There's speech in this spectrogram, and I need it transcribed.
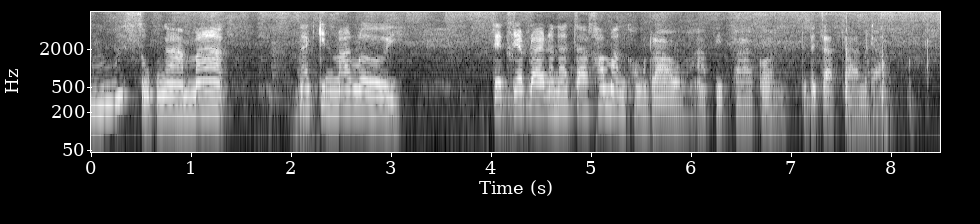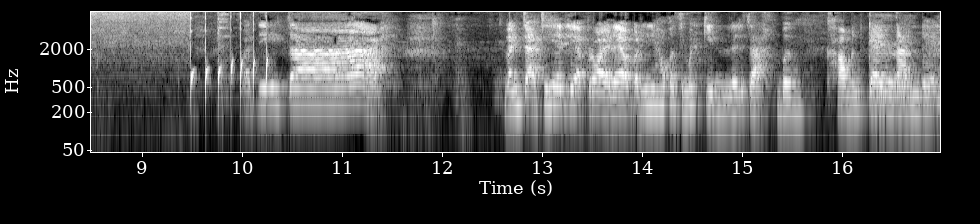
อุ้ยสุกงามมาก น่ากินมากเลย เสร็จเรียบร้อยแล้วนะจ้าข้าวมันของเราอะปิดฝาก่อนเดี๋ยวไปจัดจานกันสวัสดีจ้า หลังจากที่เฮ็ดเรียบร้อยแล้วบัดนี้เขาก็จะมากินเลยจ้ะเบิ่งข้าวมันไก่ตานแดน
